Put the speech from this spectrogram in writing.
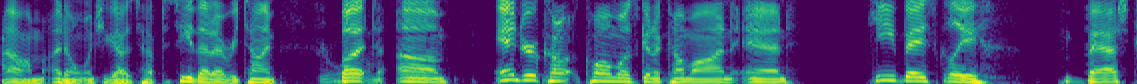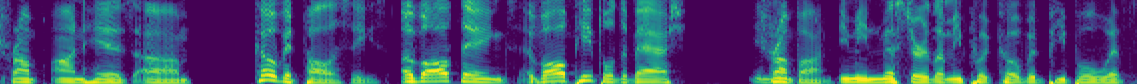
um, I don't want you guys to have to see that every time. You're But um, Andrew Cuomo is gonna come on and he basically bashed Trump on his um, COVID policies. Of all things, of all people to bash You mean- Trump on. You mean Mister? Let me put COVID people with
